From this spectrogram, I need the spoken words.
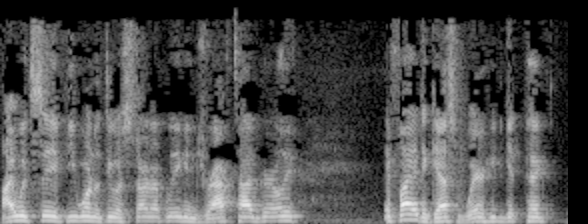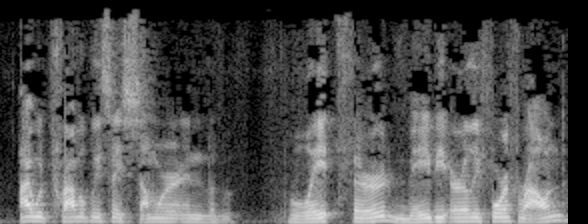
I would say if you want to do a startup league and draft Todd Gurley, if I had to guess where he'd get picked, I would probably say somewhere in the late third, maybe early fourth round,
